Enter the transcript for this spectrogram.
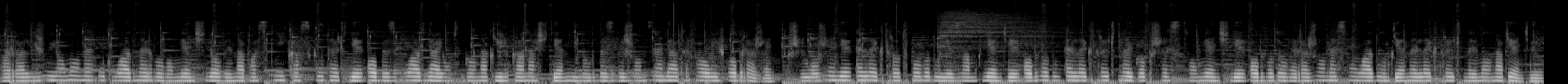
Paraliżują one układ nerwowo-mięśniowy napastnika skutecznie obezwładniając go na kilkanaście minut bez wyrządzania trwałych obrażeń. Przyłożenie elektrod powoduje zamknięcie obwodu elektrycznego przez co mięśnie obwodowe rażone są ładunkiem elektrycznym o napięciu.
